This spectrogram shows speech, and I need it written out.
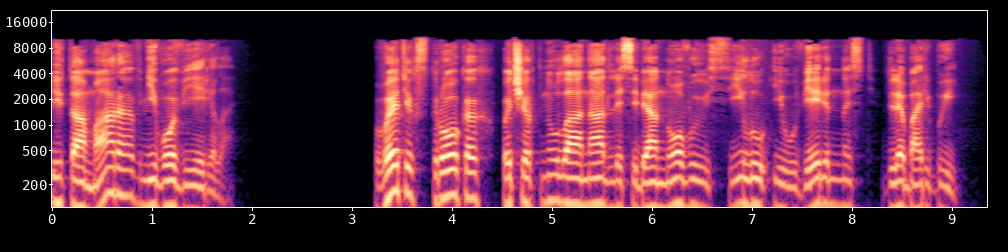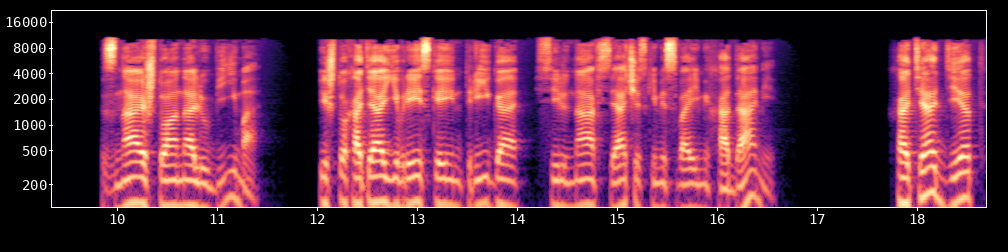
И Тамара в него верила. В этих строках почерпнула она для себя новую силу и уверенность для борьбы, зная, что она любима и что хотя еврейская интрига сильна всяческими своими ходами, хотя дед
